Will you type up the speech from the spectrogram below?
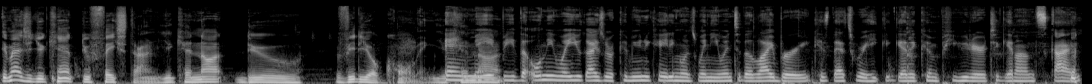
Imagine you can't do FaceTime. You cannot do video calling. You and cannot. maybe the only way you guys were communicating was when you went to the library because that's where he could get a computer to get on Skype.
